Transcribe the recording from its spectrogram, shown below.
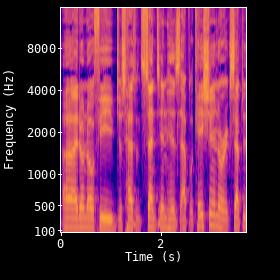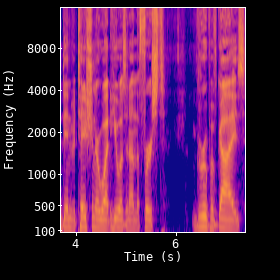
Uh, I don't know if he just hasn't sent in his application or accepted the invitation or what. He wasn't on the first group of guys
